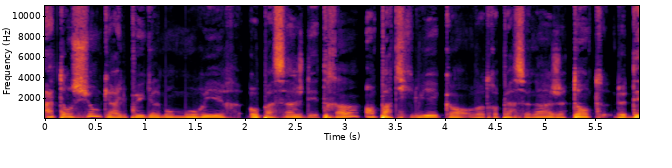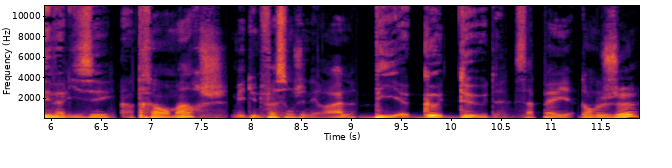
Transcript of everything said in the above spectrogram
Attention car il peut également mourir au passage des trains, en particulier quand votre personnage tente de dévaliser un train en marche, mais d'une façon générale, be a good dude. Ça paye dans le jeu,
